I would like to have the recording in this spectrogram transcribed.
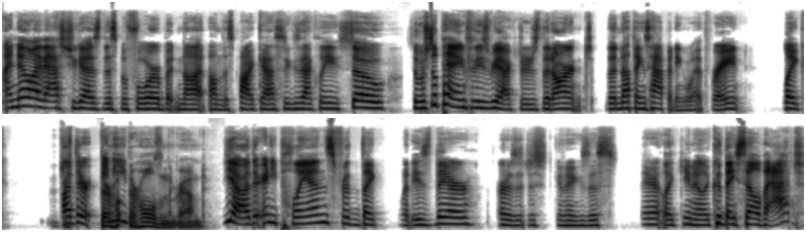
I know I've asked you guys this before, but not on this podcast exactly. So, so we're still paying for these reactors that aren't that nothing's happening with, right? Like, are there They're, any? they're holes in the ground. yeah, are there any plans for like what is there, or is it just going to exist there? Like, you know, like could they sell that?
